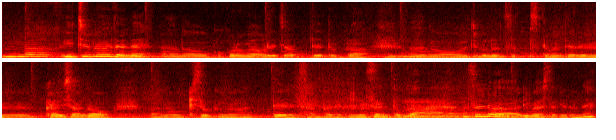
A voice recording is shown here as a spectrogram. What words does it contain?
まあ一部でねあの心が折れちゃってとか、あの自分のつ勤めてる会社のあの規則があって参加できませんとか、まあ。そういうのはありましたけどね。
